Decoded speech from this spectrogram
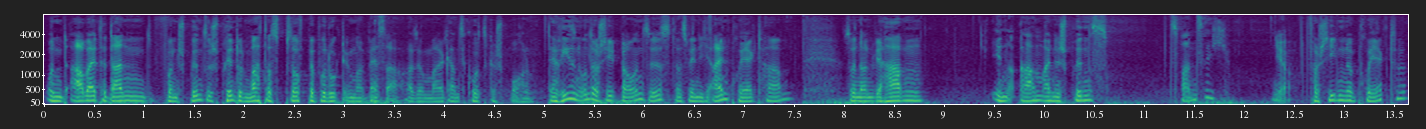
und arbeite dann von Sprint zu Sprint und mache das Softwareprodukt immer besser. Also mal ganz kurz gesprochen. Der Riesenunterschied bei uns ist, dass wir nicht ein Projekt haben, sondern wir haben im Rahmen eines Sprints 20 Ja. verschiedene Projekte,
